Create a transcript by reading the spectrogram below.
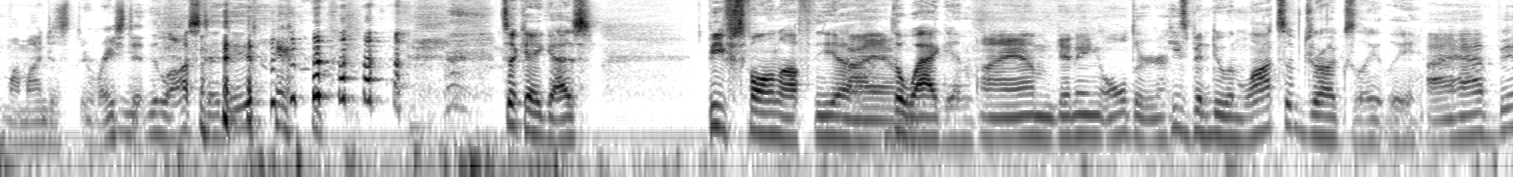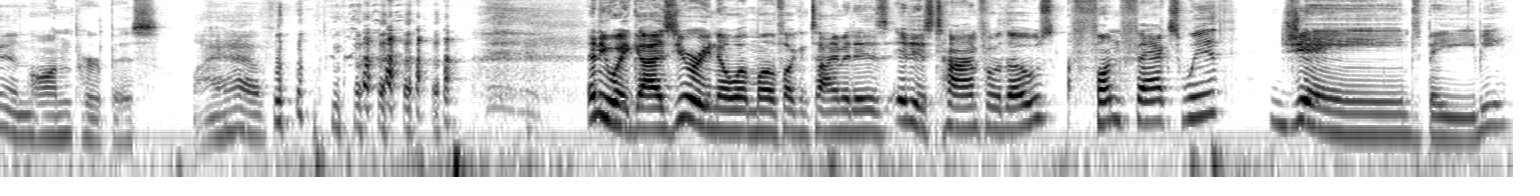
My mind just erased it. You lost it, dude. it's okay, guys. Beef's fallen off the uh, am- the wagon. I am getting older. He's been doing lots of drugs lately I have been. on purpose. I have. Anyway, guys, you already know what motherfucking time it is. It is time for those fun facts with James, baby.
